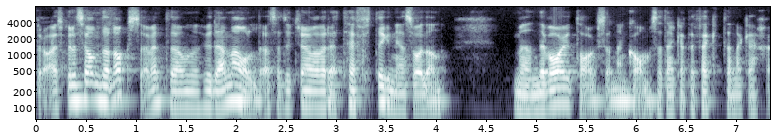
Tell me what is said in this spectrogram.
bra. Jag skulle se om den också. Jag vet inte om hur den har åldrats. Jag tyckte den var rätt häftig när jag såg den. Men det var ju ett tag sedan den kom så jag tänker att effekterna kanske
